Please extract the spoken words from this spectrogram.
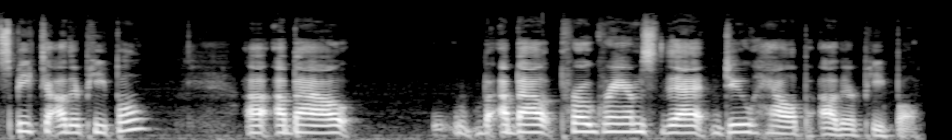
speak to other people uh, about about programs that do help other people.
